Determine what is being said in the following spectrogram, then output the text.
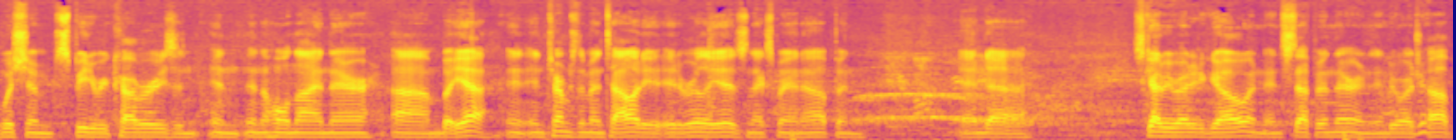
wish them speedy recoveries and, and the whole nine there. Um, but yeah, in, in terms of the mentality, it, it really is next man up, and and uh, just got to be ready to go and, and step in there and, and do our job.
